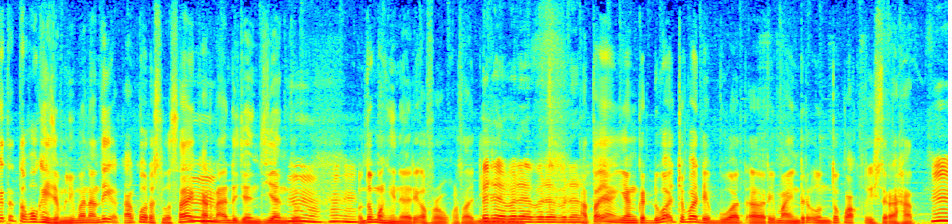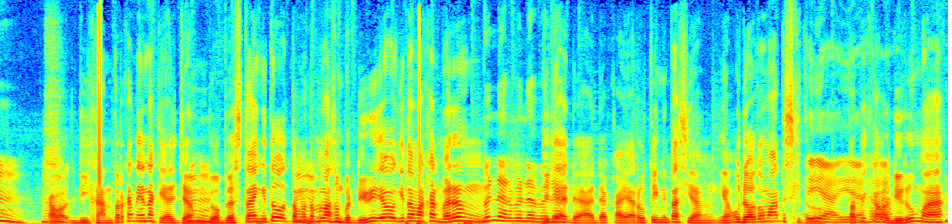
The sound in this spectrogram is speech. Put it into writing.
kita tahu oke jam 5 nanti aku harus selesai karena ada janjian tuh Hmm, hmm, hmm. untuk menghindari overwork tadi Bener bener bener bener. atau yang yang kedua coba deh buat eh, reminder untuk waktu istirahat Hmm. kalau di kantor kan enak ya jam 12 teng itu teman-teman langsung berdiri yuk kita makan bareng Bener bener bener. jadi ada ada kayak rutinitas yang yang udah otomatis gitu loh. Iya, iya, Tapi kalau di rumah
